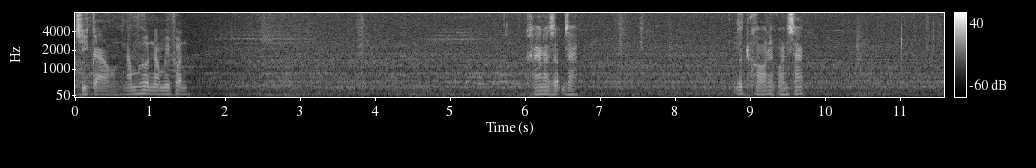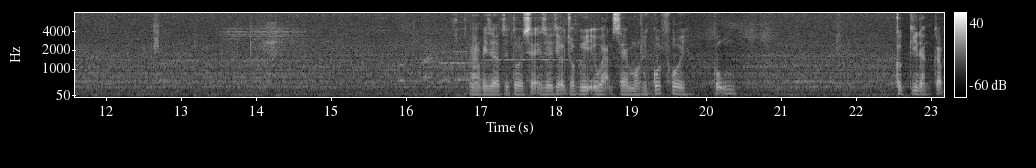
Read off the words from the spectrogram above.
Chỉ cao năm hơn 50 phân. Khá là rậm rạp. Rất khó để quan sát. À, bây giờ thì tôi sẽ giới thiệu cho quý vị các bạn xem một cái cốt phôi cũng cực kỳ đẳng cấp.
